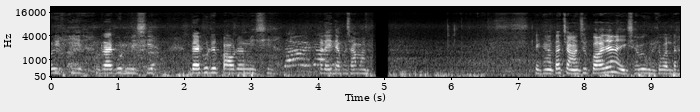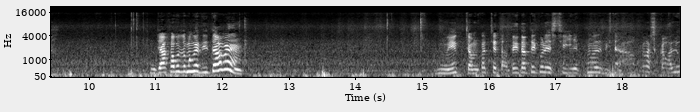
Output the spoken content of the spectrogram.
ওই কি ড্রাই ফ্রুট মিশিয়ে ড্রাই ফ্রুটের পাউডার মিশিয়ে, আর এই দেখো সামান। এখানে তো আর চানাচুর পাওয়া যায় না, এইসবে উল্টো পাল্টা যা খাব তোমাকে দিতে হবে? মেঘ চমকাচ্ছে তাড়াতাড়ি তাড়াতাড়ি করে এসছি। এখনও আকাশ কালো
